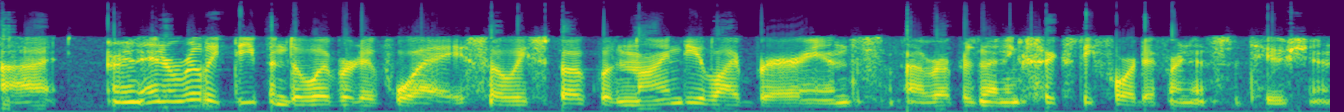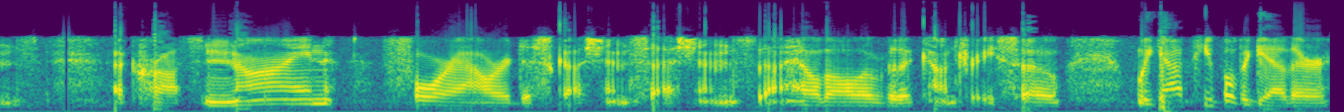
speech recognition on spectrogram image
Uh, in a really deep and deliberative way. So we spoke with 90 librarians uh, representing 64 different institutions across nine four-hour discussion sessions uh, held all over the country. So we got people together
